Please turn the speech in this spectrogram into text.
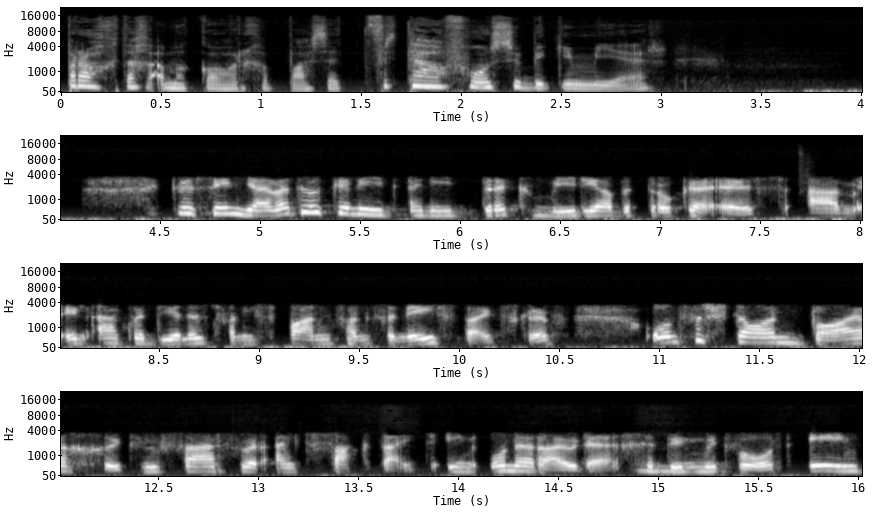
pragtig in mekaar gepas het. Vertel vir ons so 'n bietjie meer. Christine, jy wat ook in die in die druk media betrokke is, um en ek wat deel is van die span van Finesse tydskrif, ons verstaan baie goed hoe ver vooruit saktyd en onderhoude gedoen moet word. En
